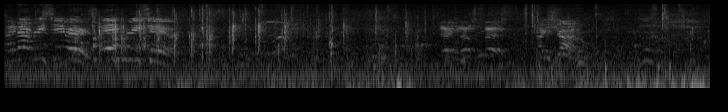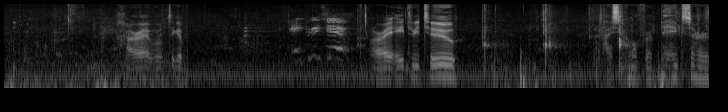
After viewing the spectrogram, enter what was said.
Timeout receivers. Eight, three, two. All right, we'll take a. Eight, three, two. All right, eight three two. Tyson going for a big serve.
